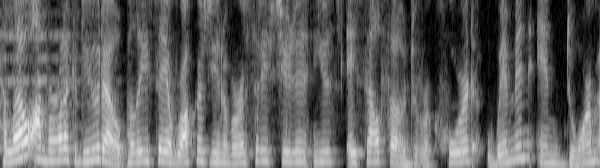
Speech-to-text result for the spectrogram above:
Hello, I'm Veronica Dudo. Police say a Rutgers University student used a cell phone to record women in dorm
